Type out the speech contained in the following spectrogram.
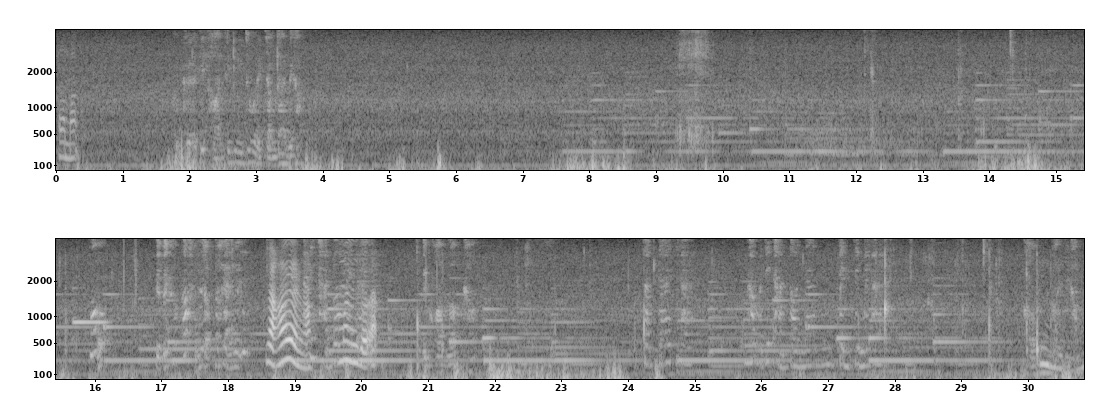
อร่อยมากคุณเคยอธิษฐานที่นี่ด้วยจำได้ไหมครับ ผมจับได้เลยอยากให้เห็นอนะธิษฐานว่ามันเยอะอะเป็นความลับครับจำได้สิคะคำอธิษฐานตอนนั้นเป็นจริงไหมคะขอหน่อยสิครับ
